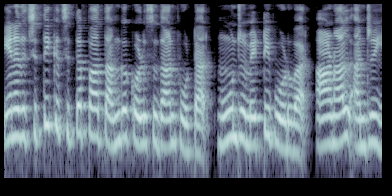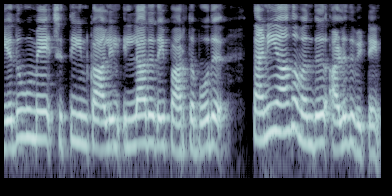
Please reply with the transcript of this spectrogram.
எனது சித்திக்கு சித்தப்பா தங்க கொலுசுதான் போட்டார். மூன்று மெட்டி போடுவார். ஆனால் அன்று எதுவுமே சித்தியின் காலில் இல்லாததை பார்த்தபோது தனியாக வந்து அழுதுவிட்டேன்.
